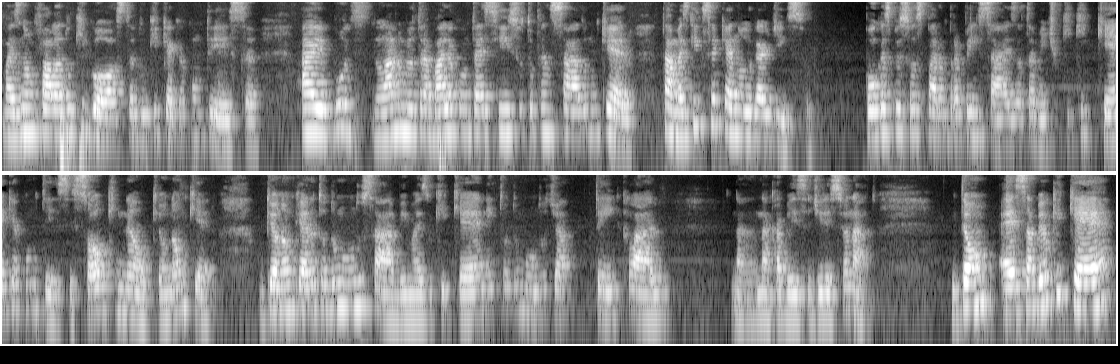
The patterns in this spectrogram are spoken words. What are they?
mas não fala do que gosta, do que quer que aconteça. Ai, putz, lá no meu trabalho acontece isso, eu tô cansado, não quero. Tá, mas o que, que você quer no lugar disso? Poucas pessoas param pra pensar exatamente o que, que quer que aconteça, só o que não, o que eu não quero. O que eu não quero todo mundo sabe, mas o que quer nem todo mundo já tem claro na, na cabeça direcionado. Então, é saber o que quer,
